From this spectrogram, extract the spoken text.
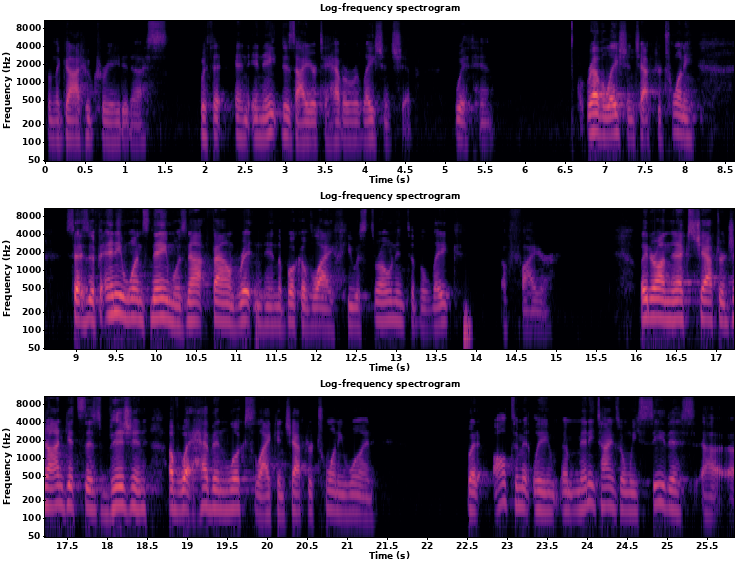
from the God who created us with an innate desire to have a relationship with Him. Revelation chapter 20 says, If anyone's name was not found written in the book of life, he was thrown into the lake of fire. Later on in the next chapter, John gets this vision of what heaven looks like in chapter 21. But ultimately, many times when we see this uh, uh,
